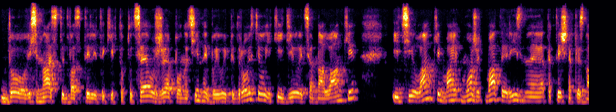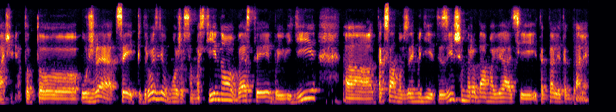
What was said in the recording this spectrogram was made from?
до 18-20 літаків. Тобто, це вже повноцінний бойовий підрозділ, який ділиться на ланки, і ці ланки можуть мати різне тактичне призначення. Тобто, уже цей підрозділ може самостійно вести бойові дії, так само взаємодіяти з іншими родами авіації, і так далі. І так далі.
